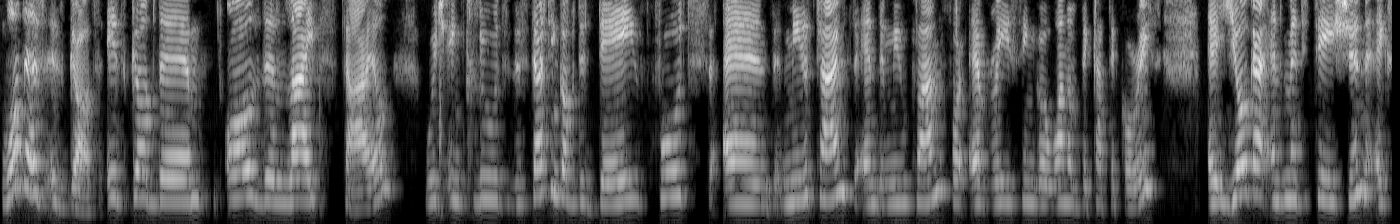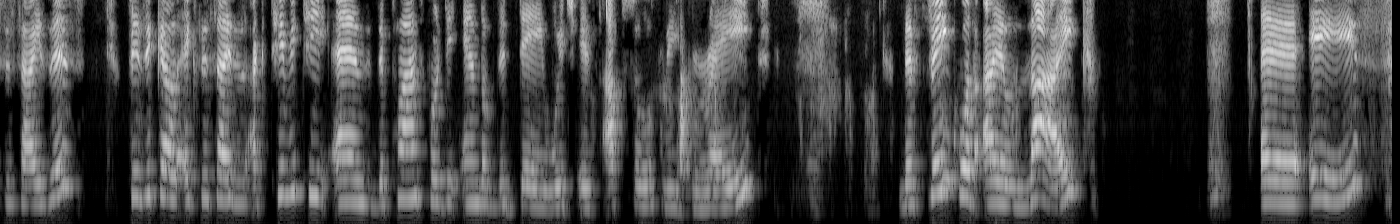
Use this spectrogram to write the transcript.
what else is got? It's got the all the lifestyle, which includes the starting of the day, foods and meal times, and the meal plan for every single one of the categories, uh, yoga and meditation exercises, physical exercise activity, and the plans for the end of the day, which is absolutely great. The thing what I like uh, is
